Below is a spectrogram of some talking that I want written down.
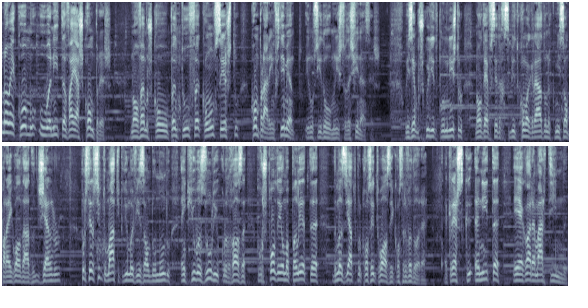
não é como o Anitta vai às compras. Não vamos com o pantufa, com um cesto, comprar investimento, elucidou o Ministro das Finanças. O exemplo escolhido pelo Ministro não deve ser recebido com agrado na Comissão para a Igualdade de Género, por ser sintomático de uma visão do mundo em que o azul e o cor-de-rosa correspondem a uma paleta demasiado preconceituosa e conservadora. Acresce que Anitta é agora Martine.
